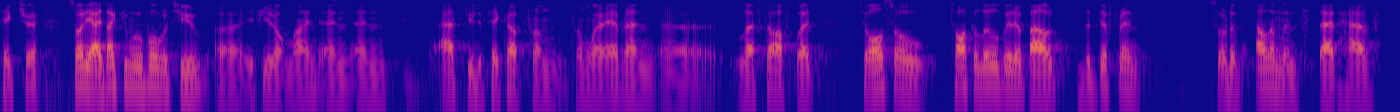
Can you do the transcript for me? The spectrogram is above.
picture. Soli, I'd like to move over to you, uh, if you don't mind, and, and ask you to pick up from, from where Evren uh, left off, but to also talk a little bit about the different sort of elements that have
